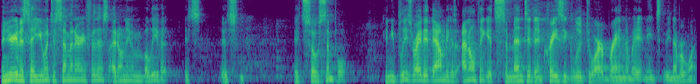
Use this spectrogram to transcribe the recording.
And you're going to say, You went to seminary for this? I don't even believe it. It's, it's, it's so simple. Can you please write it down? Because I don't think it's cemented and crazy glued to our brain the way it needs to be. Number one,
